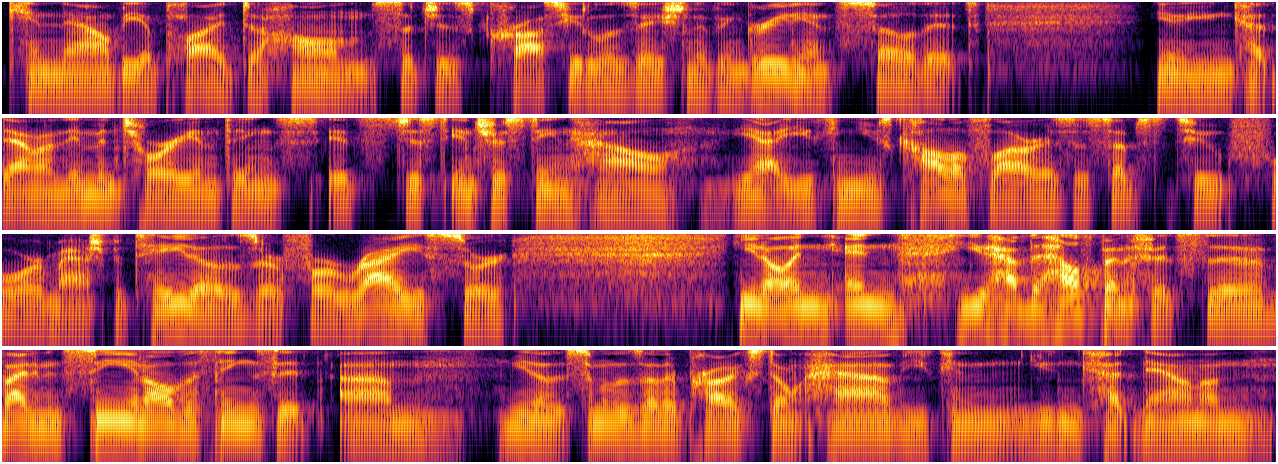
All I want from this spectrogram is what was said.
can now be applied to homes, such as cross utilization of ingredients, so that you know you can cut down on inventory and things. It's just interesting how yeah you can use cauliflower as a substitute for mashed potatoes or for rice or you know, and and you have the health benefits, the vitamin C and all the things that um, you know that some of those other products don't have. You can you can cut down on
